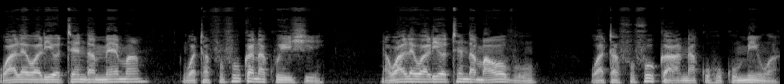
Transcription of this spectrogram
Wale waliotenda mema watafufuka na kuishi, na wale waliotenda maovu watafufuka na kuhukumiwa.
